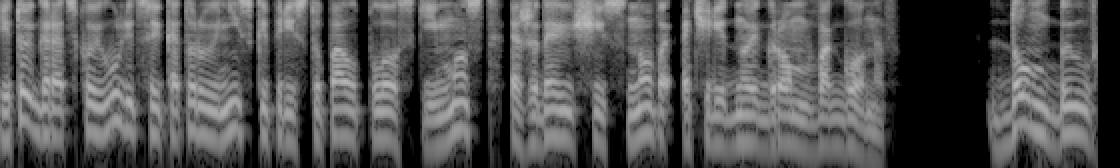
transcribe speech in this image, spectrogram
и той городской улицей, которую низко переступал плоский мост, ожидающий снова очередной гром вагонов. Дом был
